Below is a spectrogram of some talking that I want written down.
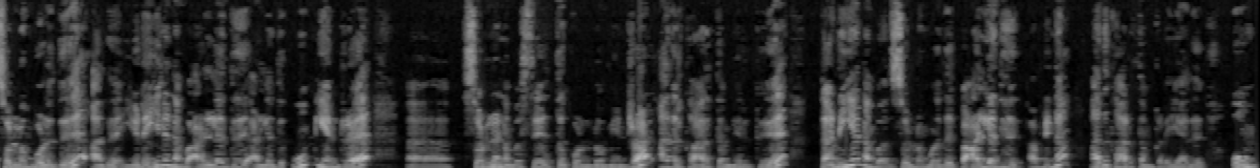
சொல்லும் பொழுது அதை இடையில நம்ம அல்லது அல்லது உம் என்ற அஹ், சொல்ல நம்ம சேர்த்து கொண்டோம் என்றால் அதற்கு அர்த்தம் இருக்கு. தனியா நம்ம அதை சொல்லும் பொழுது இப்ப அல்லது அப்படின்னா அதுக்கு அர்த்தம் கிடையாது. உம்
